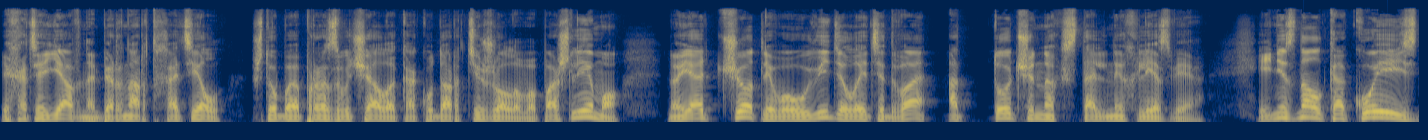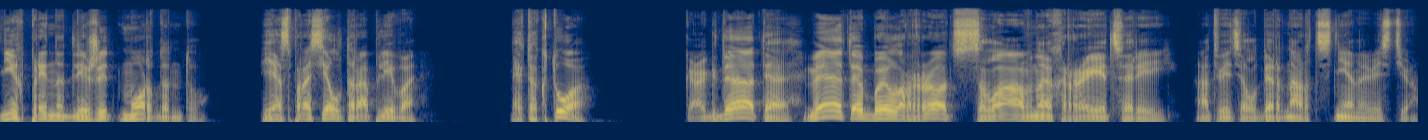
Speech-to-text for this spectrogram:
И хотя явно Бернард хотел, чтобы прозвучало как удар тяжелого по шлему, но я отчетливо увидел эти два отточенных стальных лезвия и не знал, какое из них принадлежит Морданту. Я спросил торопливо, «Это кто?» «Когда-то это был род славных рыцарей», — ответил Бернард с ненавистью.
